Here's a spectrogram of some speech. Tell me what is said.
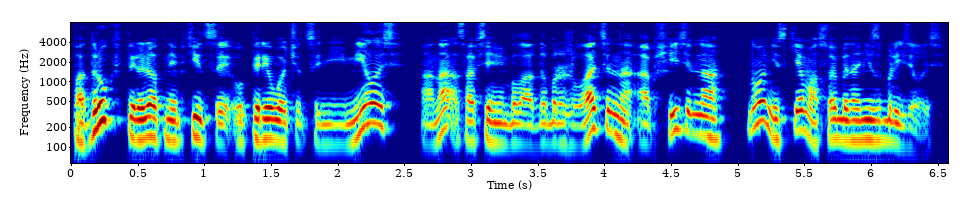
Подруг в перелетной птице у переводчицы не имелось, она со всеми была доброжелательна, общительна, но ни с кем особенно не сблизилась.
